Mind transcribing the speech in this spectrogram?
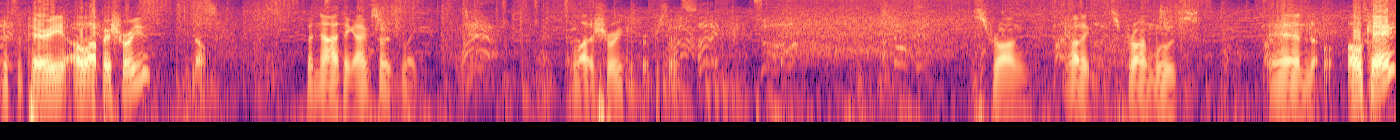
Gets the parry. Oh, up air Shoryu? No. But now I think Ivysaur's like a lot of Shoryuken percents. Strong, a lot of strong moves. And okay.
